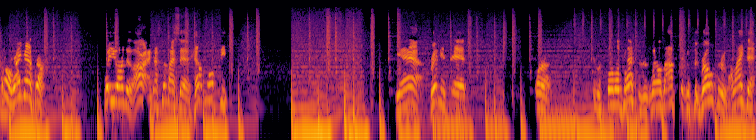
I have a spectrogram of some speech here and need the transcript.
come on, write down something. What are you gonna do? All right, I got somebody said, help more people. Yeah, Brittany said, well, it was full of blessings as well as obstacles to grow through. I like that.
